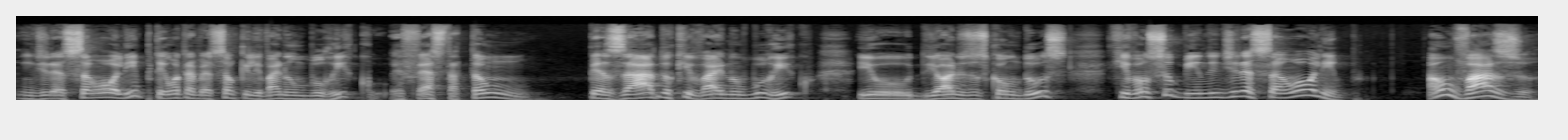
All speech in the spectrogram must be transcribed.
em direção ao Olimpo. Tem outra versão que ele vai num burrico, é festa tão pesado que vai num burrico e o Diónisos conduz, que vão subindo em direção ao Olimpo. Há um vaso,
